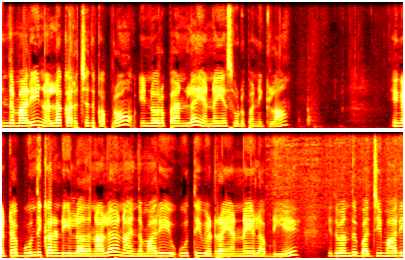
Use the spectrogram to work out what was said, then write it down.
இந்த மாதிரி நல்லா கரைச்சதுக்கப்புறம் இன்னொரு பேனில் எண்ணெயை சூடு பண்ணிக்கலாம். எங்கிட்ட பூந்தி கரண்டி இல்லாதனால நான் இந்த மாதிரி ஊற்றி விடுறேன் எண்ணெயில் அப்படியே இது வந்து பஜ்ஜி மாதிரி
